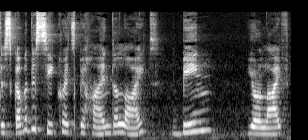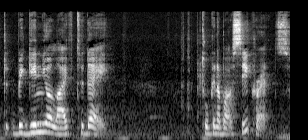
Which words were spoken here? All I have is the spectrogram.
Discover the secrets behind the light. Being your life to, begin your life today. Talking about secrets.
